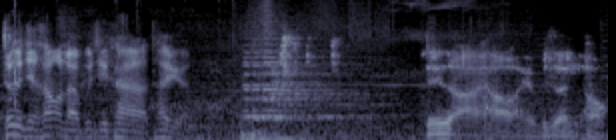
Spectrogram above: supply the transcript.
这个减伤我来不及开了，太远。其实还好，也不是很痛。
